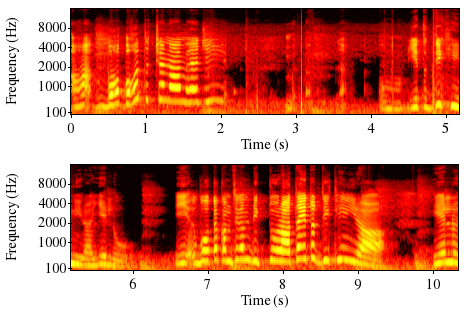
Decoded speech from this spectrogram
हाँ बहुत बहुत अच्छा नाम है जी। ये तो दिख ही नहीं रहा ये लो। ये वो तो कम से कम दिख तो रहा था ये तो दिख ही नहीं रहा। ये लो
